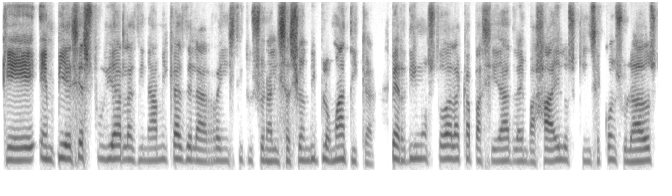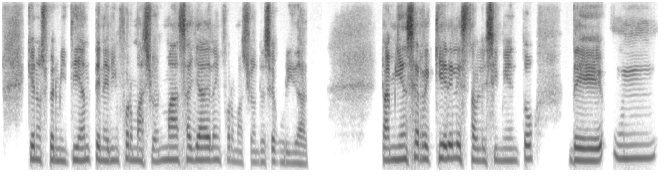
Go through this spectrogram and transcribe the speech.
que empiece a estudiar las dinámicas de la reinstitucionalización diplomática. Perdimos toda la capacidad, la embajada y los 15 consulados que nos permitían tener información más allá de la información de seguridad. También se requiere el establecimiento de un,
